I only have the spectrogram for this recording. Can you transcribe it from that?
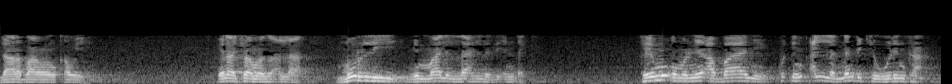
larabawan ƙauye. Yana cewa manzo Allah murli min malin lahi allazi indak. Kai mu umarni a bani kuɗin Allah nan da ke wurinka.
